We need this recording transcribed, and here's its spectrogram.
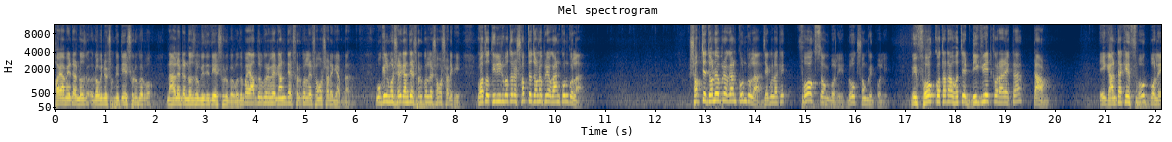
হয় আমি এটা রবীন্দ্রসঙ্গীত দিয়ে শুরু করব, না হলে এটা নজরুল গীতি দিয়ে শুরু করব। তো ভাই আব্দুল করিমের গান দিয়ে শুরু করলে সমস্যাটা কি আপনার? উকিল মোর্শের গান দিয়ে শুরু করলে সমস্যাটা কি? গত তিরিশ বছরের সবচেয়ে জনপ্রিয় গান কোনগুলা? সবচেয়ে জনপ্রিয় গান কোনগুলা? যেগুলাকে ফোক সং বলি লোকসঙ্গীত বলি। এই ফোক কথাটা হচ্ছে ডিগ্রেড করার একটা টার্ম। এই গানটাকে ফোক বলে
